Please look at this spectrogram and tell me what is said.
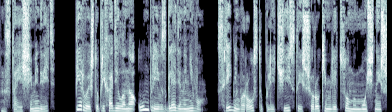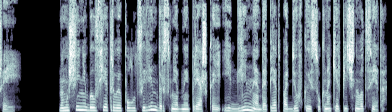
Настоящий медведь. Первое, что приходило на ум при взгляде на него. Среднего роста, плечистый, с широким лицом и мощной шеей. На мужчине был фетровый полуцилиндр с медной пряжкой и длинная до пят поддевка из сукна кирпичного цвета.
